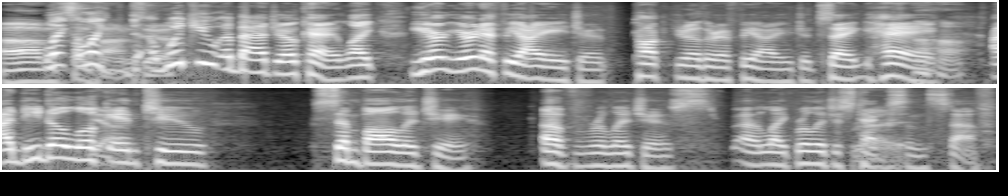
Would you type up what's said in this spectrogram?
um, Like, like, yeah. would you imagine? Okay, like you're you're an FBI agent talking to another FBI agent, saying, "Hey, Uh-huh. I need to look Yeah. into symbology of religious, uh, like religious texts Right. and stuff."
